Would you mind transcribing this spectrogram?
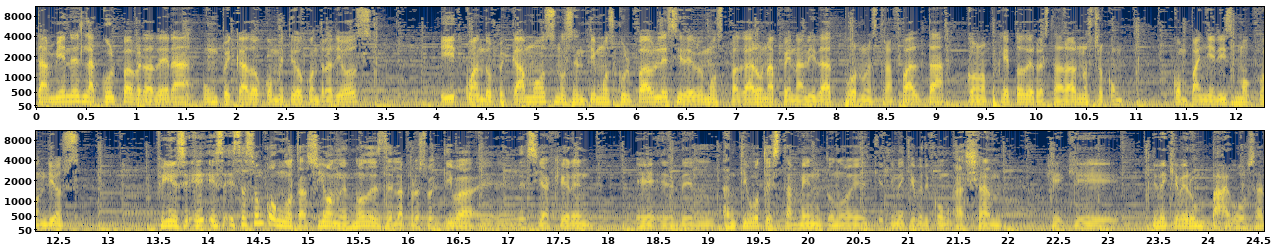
También es la culpa verdadera un pecado cometido contra Dios, y cuando pecamos nos sentimos culpables y debemos pagar una penalidad por nuestra falta con objeto de restaurar nuestro compañerismo con Dios. Fíjense, e, estas son connotaciones, ¿no? Desde la perspectiva, eh, eh, decía Keren, eh, del Antiguo Testamento, ¿no? que tiene que ver con Asham, que, que, tiene que ver un pago, o sea,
